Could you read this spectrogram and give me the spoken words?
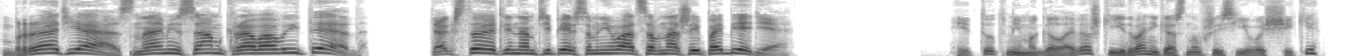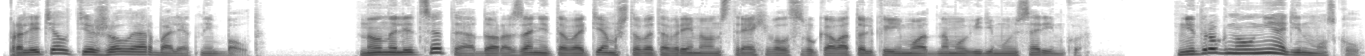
«Братья, с нами сам кровавый Тед! Так стоит ли нам теперь сомневаться в нашей победе?» И тут мимо головешки, едва не коснувшись его щеки, пролетел тяжелый арбалетный болт. Но на лице Теодора, занятого тем, что в это время он стряхивал с рукава только ему одному видимую соринку, не дрогнул ни один мускул,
